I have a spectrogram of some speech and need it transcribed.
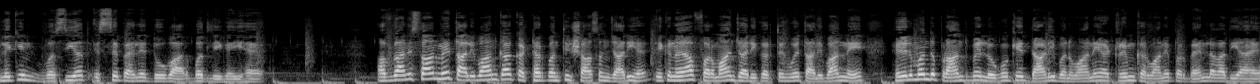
लेकिन वसीयत इससे पहले दो बार बदली गई है। अफ़गानिस्तान में तालिबान का कट्टरपंथी शासन जारी है। एक नया फरमान जारी करते हुए तालिबान ने हेलमंद प्रांत में लोगों के दाढ़ी बनवाने या ट्रिम करवाने पर बैन लगा दिया है।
